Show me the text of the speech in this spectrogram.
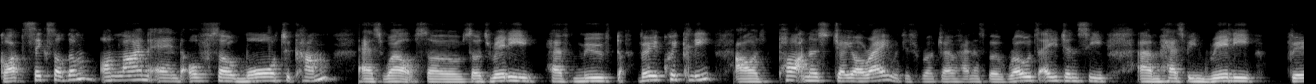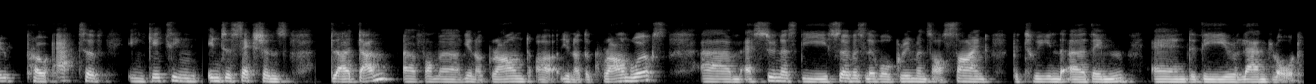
got six of them online and also more to come as well. So so it's really have moved very quickly. Our partners JRA, which is Johannesburg Roads Agency, um, has been really very proactive in getting intersections uh, done uh, from a you know ground uh, you know the groundworks um, as soon as the service level agreements are signed between uh, them and the landlord.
